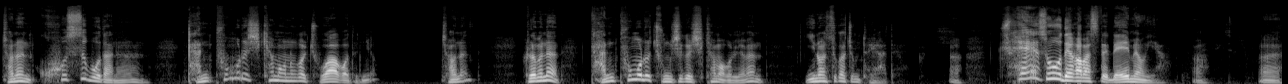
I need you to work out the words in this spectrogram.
저는 코스보다는 단품으로 시켜 먹는 걸 좋아하거든요. 저는 그러면은 단품으로 중식을 시켜 먹으려면 인원수가 좀 돼야 돼. 어, 최소 내가 봤을 때 4명이야. 어, 어,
